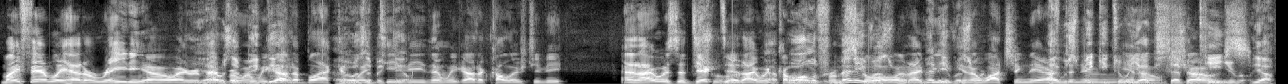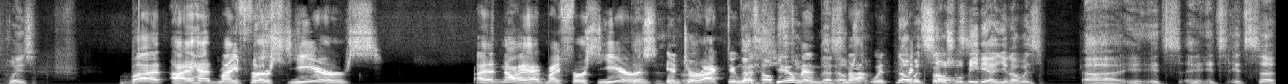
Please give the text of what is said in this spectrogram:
my family had a radio. I remember yeah, when we deal. got a black and white TV. Deal. Then we got a color TV. And I was addicted. Sure. I would come All home from many school and I'd be, you know, were. watching the afternoon. I was speaking to a you young know, seventeen-year-old. Yeah, please. But I had my first yes. years. I had no. I had my first years that, interacting right. with humans, not too. with no. pixels. But social media, you know, is uh, it's it's it's uh,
